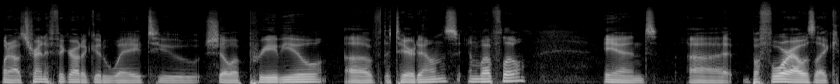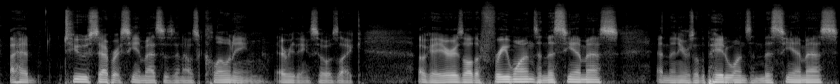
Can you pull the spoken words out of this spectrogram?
when I was trying to figure out a good way to show a preview of the teardowns in Webflow, and uh, before I was like I had two separate CMSs and I was cloning everything. So it was like, okay, here's all the free ones in this CMS, and then here's all the paid ones in this CMS,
